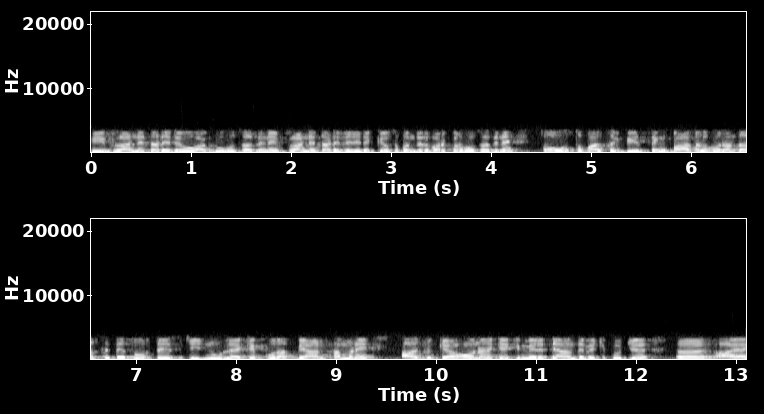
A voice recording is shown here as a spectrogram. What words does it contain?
ਵੀ ਫਲਾਣੇ ਧੜੇ ਦੇ ਉਹ ਆਗੂ ਹੋ ਸਕਦੇ ਨੇ ਫਲਾਣੇ ਧੜੇ ਦੇ ਜਿਹੜੇ ਕਿ ਉਸ ਬੰਦੇ ਦੇ ਵਰਕਰ ਹੋ ਸਕਦੇ ਨੇ। ਸੋ ਉਸ ਤੋਂ ਬਾਅਦ ਸੁਖਬੀਰ ਸਿੰਘ ਬਾਦਲ ਹੋਰਾਂ ਦਾ ਸਿੱਧੇ ਤੌਰ ਤੇ ਇਸ ਚੀਜ਼ ਨੂੰ ਲੈ ਕੇ ਪੂਰਾ ਬਿਆਨ ਸਾਹਮਣੇ ਆ ਚੁੱਕਿਆ। ਉਹਨਾਂ ਨੇ ਕਿਹਾ ਕਿ ਮੇਰੇ ਧਿਆਨ ਦੇ ਵਿੱਚ ਕੁਝ ਅ, ਆਇਆ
